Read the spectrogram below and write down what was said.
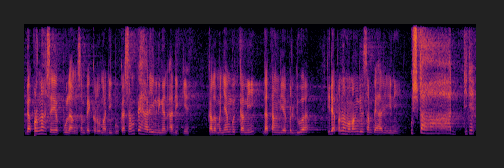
Gak pernah saya pulang sampai ke rumah dibuka sampai hari ini dengan adiknya. Kalau menyambut kami, datang dia berdua, tidak pernah memanggil sampai hari ini. Ustad, tidak.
